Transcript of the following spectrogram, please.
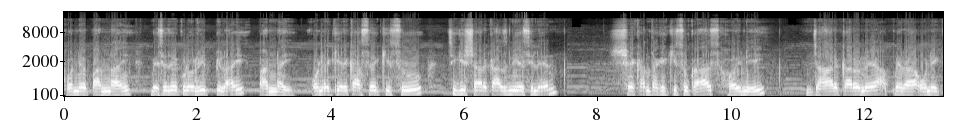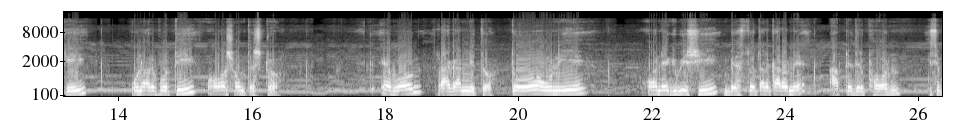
ফোনে পান নাই মেসেজের কোনো রিপ্লাই পান নাই। অনেকের কাছে কিছু চিকিৎসার কাজ নিয়েছিলেন, সেখান থেকে কিছু কাজ হয়নি, যার কারণে আপনারা অনেকেই ওনার প্রতি অসন্তুষ্ট এবং রাগান্বিত। তো উনি অনেক বেশি ব্যস্ততার কারণে আপনাদের ফোন রিসিভ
